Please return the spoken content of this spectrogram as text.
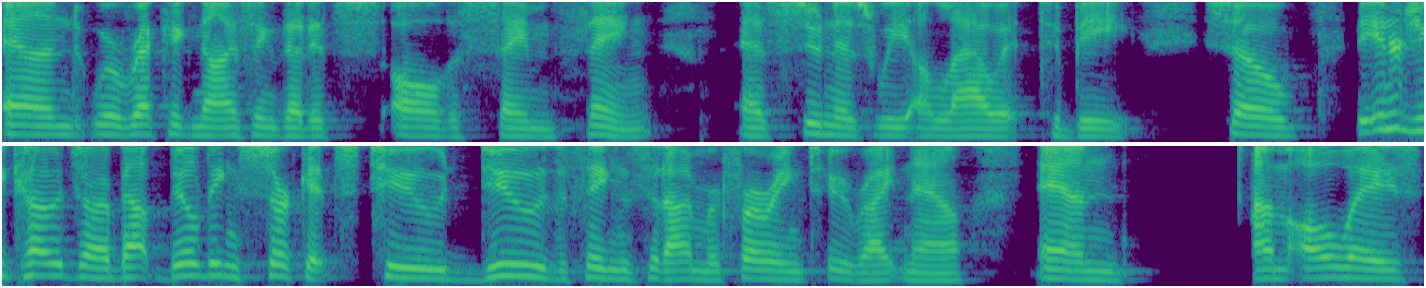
And we're recognizing that it's all the same thing as soon as we allow it to be. So the energy codes are about building circuits to do the things that I'm referring to right now. And I'm always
